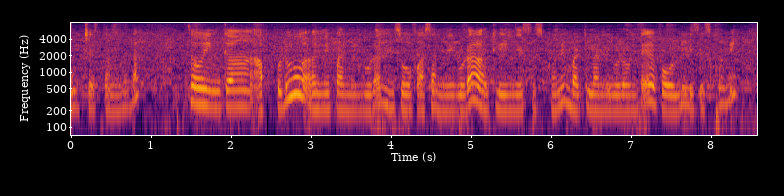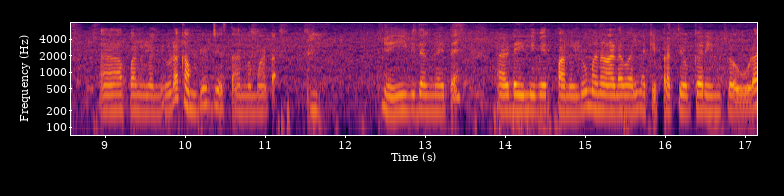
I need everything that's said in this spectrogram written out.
ఊడ్చేస్తాం కదా. సో ఇంకా అప్పుడు అన్ని పనులు కూడా సోఫాస్ అన్నీ కూడా క్లీన్ చేసేసుకొని బట్టలు అన్నీ కూడా ఉంటే ఫోల్డ్ చేసేసుకొని పనులన్నీ కూడా కంప్లీట్ చేస్తాను అన్నమాట. ఈ విధంగా అయితే డైలీ వేర్ పనులు మన ఆడవాళ్ళకి ప్రతి ఒక్కరి ఇంట్లో కూడా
